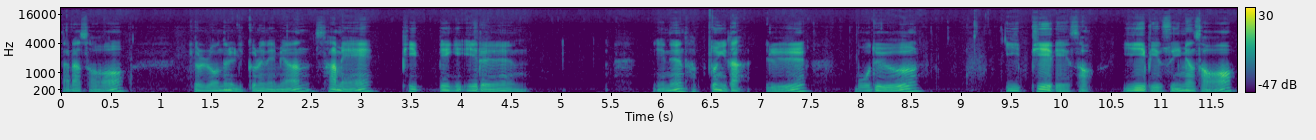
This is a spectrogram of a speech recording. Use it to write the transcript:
따라서 결론을 이끌어내면 3의 p 빼기 1은 얘는 합동이다. 1 모듈 2p에 대해서 2의 배수이면서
